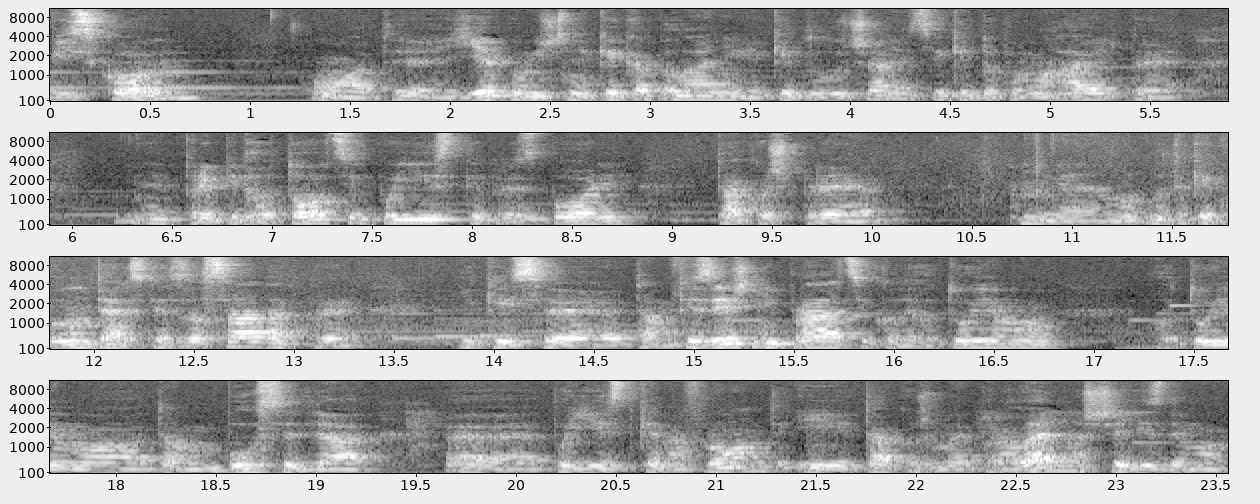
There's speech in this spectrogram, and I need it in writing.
військовим. От, е, є помічники капеланів, які долучаються, які допомагають при, е, при підготовці поїздки, при зборі, також при е, ну, таких волонтерських засадах, при якійсь е, там фізичній праці, коли готуємо, готуємо там буси для е, поїздки на фронт, і також ми паралельно ще їздимо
